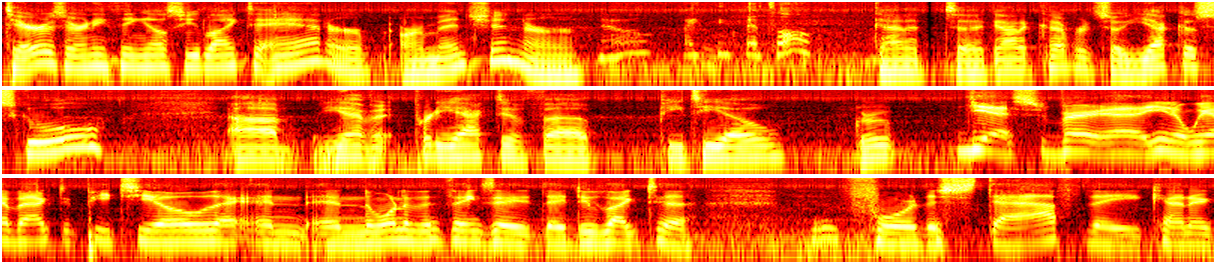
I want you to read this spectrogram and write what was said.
Tara, is there anything else you'd like to add or, or mention, or No, I think that's all. got it uh, got it covered? So Yucca School, uh, you have a pretty active uh, PTO group. Yes, very. Uh, you know, we have active PTO, and and one of the things they they do like to, for the staff, they kind of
